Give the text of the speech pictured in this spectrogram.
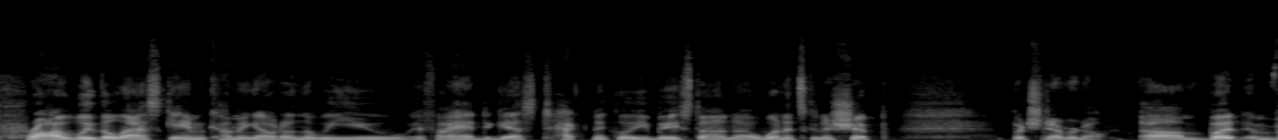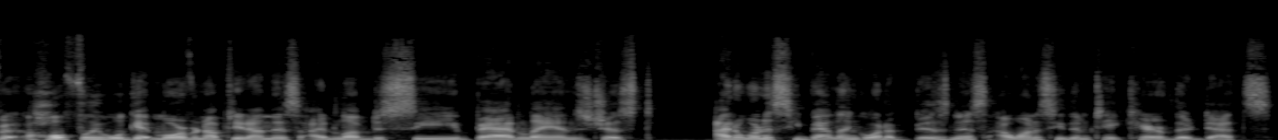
Probably the last game coming out on the Wii U, if I had to guess, technically based on uh, when it's going to ship. But you never know. Um, but, but hopefully we'll get more of an update on this. I'd love to see Badlands just I don't want to see Badland go out of business. I want to see them take care of their debts,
